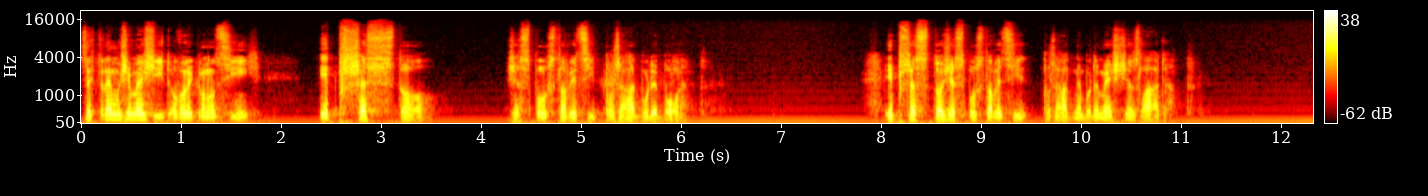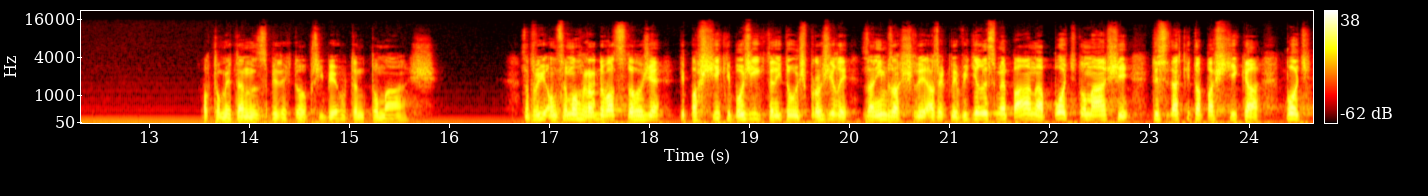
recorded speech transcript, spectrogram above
ze které můžeme žít o velikonocích, i přesto, že spousta věcí pořád bude bolet. I přesto, že spousta věcí pořád nebudeme ještě zvládat. O tom je ten zbytek toho příběhu, ten Tomáš. Za prvý, on se mohl radovat z toho, že ty paštíky boží, který to už prožili, za ním zašli a řekli, viděli jsme pána, pojď Tomáši, ty jsi taky ta paštíka, pojď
